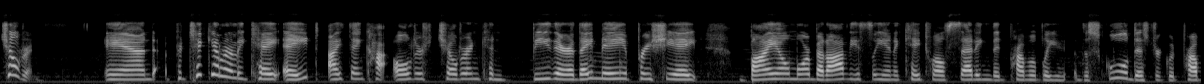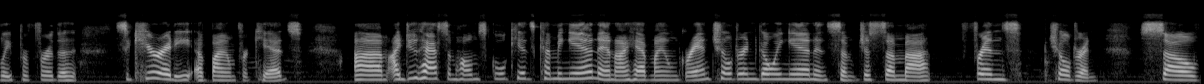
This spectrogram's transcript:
children, and particularly K 8. I think older children can be there. They may appreciate Biome more, but obviously in a K 12 setting, they'd probably, the school district would probably prefer the security of Biome for Kids. Um, I do have some homeschool kids coming in, and I have my own grandchildren going in, and some just some uh, friends' children. So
